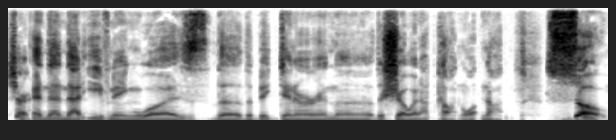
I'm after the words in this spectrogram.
Sure. and then that evening was the the big dinner and the the show at Epcot and whatnot. So,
